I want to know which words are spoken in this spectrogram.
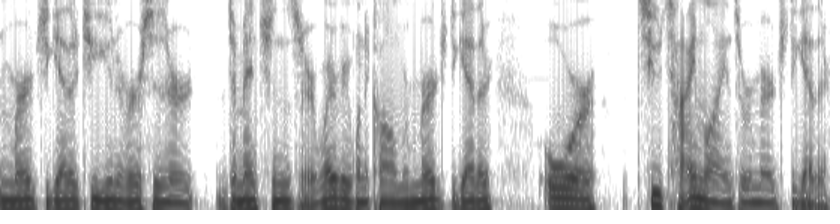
merged together two universes or dimensions or whatever you want to call them were merged together or two timelines were merged together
